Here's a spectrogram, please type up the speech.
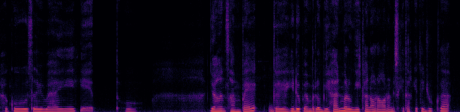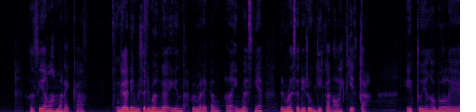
bagus lebih baik gitu. Jangan sampai gaya hidup yang berlebihan merugikan orang-orang di sekitar kita juga. Kasihan lah mereka nggak ada yang bisa dibanggain tapi mereka kena imbasnya dan merasa dirugikan oleh kita. Itu yang nggak boleh.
